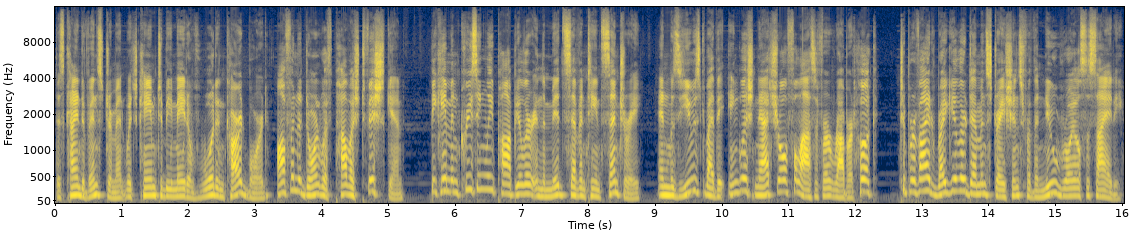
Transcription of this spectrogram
This kind of instrument, which came to be made of wood and cardboard, often adorned with polished fish skin, became increasingly popular in the mid 17th century and was used by the English natural philosopher Robert Hooke to provide regular demonstrations for the new Royal Society.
